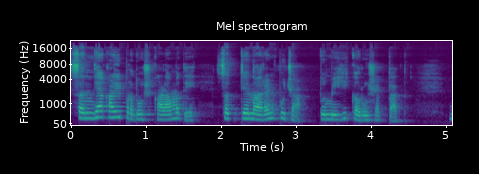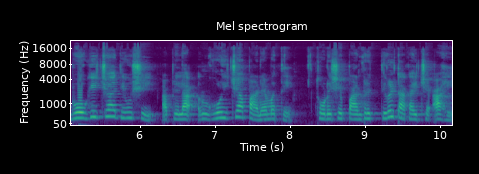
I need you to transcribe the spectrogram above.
संध्याकाळी प्रदोष काळामध्ये सत्यनारायण पूजा तुम्हीही करू शकतात. भोगीच्या दिवशी आपल्याला अंघोळीच्या पाण्यामध्ये थोडेसे पांढरे तीळ टाकायचे आहे.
